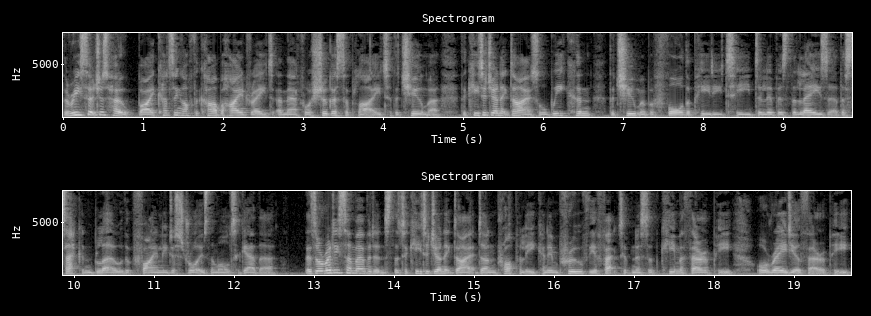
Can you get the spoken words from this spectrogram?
The researchers hope by cutting off the carbohydrate and therefore sugar supply to the tumour, the ketogenic diet will weaken the tumour before the PDT delivers the laser, the second blow that finally destroys them altogether. There's already some evidence that a ketogenic diet done properly can improve the effectiveness of chemotherapy or radiotherapy.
